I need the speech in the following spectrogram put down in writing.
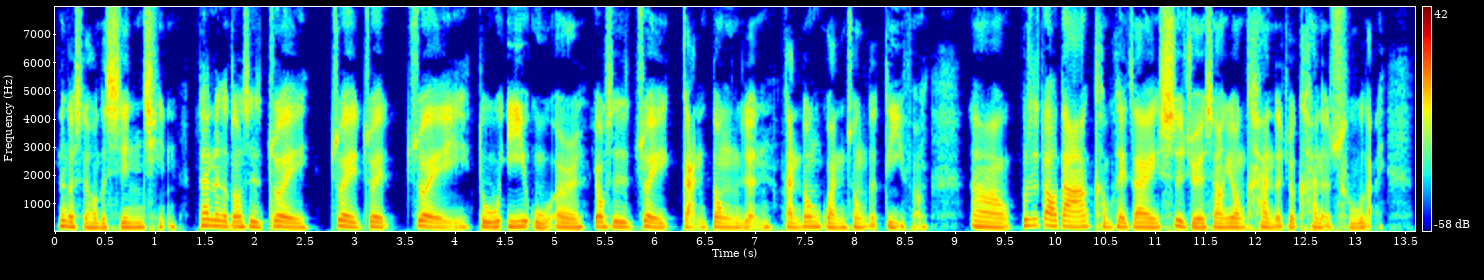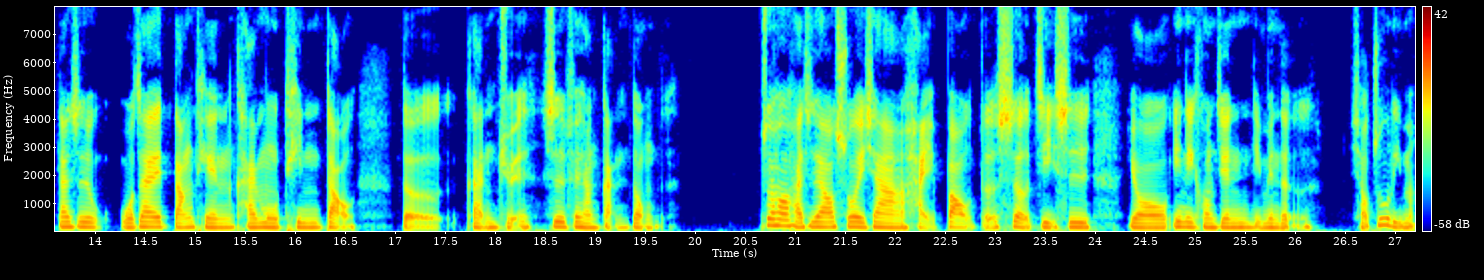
那个时候的心情，但那个都是最最最。最独一无二，又是最感动人、感动观众的地方。那不知道大家可不可以在视觉上用看的就看得出来？但是我在当天开幕听到的感觉是非常感动的。最后还是要说一下海报的设计是由印力空间里面的小助理嘛，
